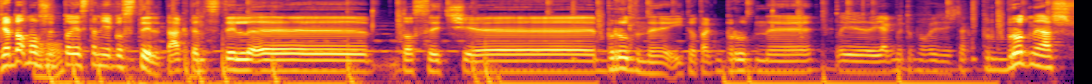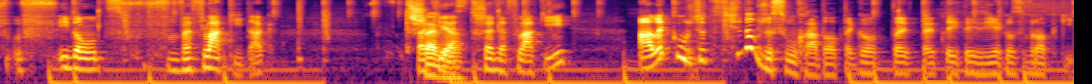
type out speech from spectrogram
Wiadomo, że Mhm. to jest ten jego styl, tak? Ten styl yy, dosyć yy, brudny i to tak brudny, yy, jakby to powiedzieć, tak br- brudny aż w, w, idąc w, we flaki, tak? Tak Trzewia. jest, trzewia flaki. Ale kurczę, to się dobrze słucha do tego, te, te, tej, tej jego zwrotki.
